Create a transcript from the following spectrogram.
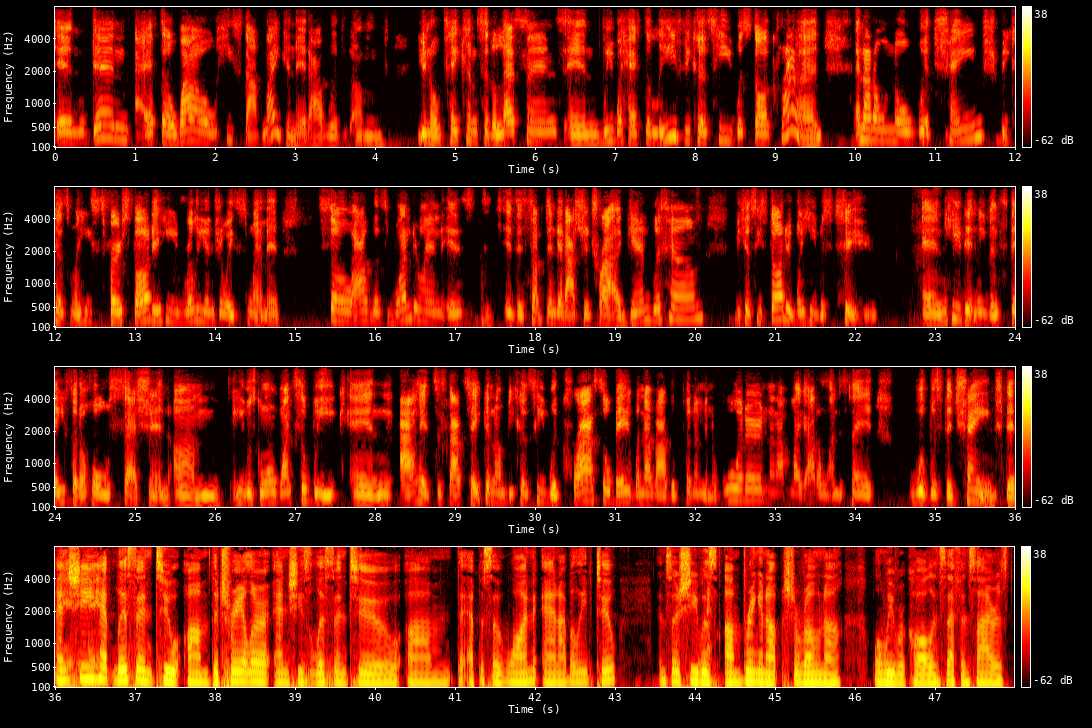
and then after a while, he stopped liking it. I would, um, you know, take him to the lessons, and we would have to leave because he would start crying. And I don't know what changed because when he first started, he really enjoyed swimming. So I was wondering, is is it something that I should try again with him? Because he started when he was two, and he didn't even stay for the whole session. Um, he was going once a week, and I had to stop taking him because he would cry so bad whenever I would put him in the water, and I'm like, I don't understand what was the change that. And had she happened. had listened to um the trailer and she's listened to um the episode 1 and I believe 2. And so she was um bringing up Sharonna when we were calling Seth and Cyrus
